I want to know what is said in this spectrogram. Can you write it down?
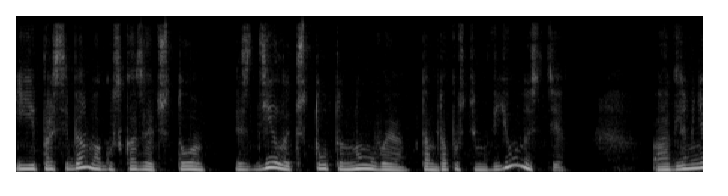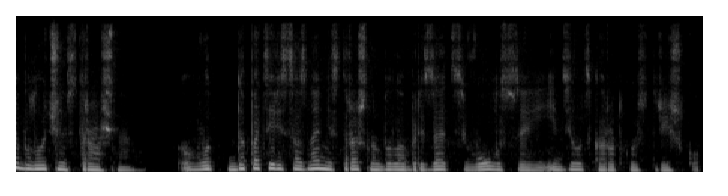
И про себя могу сказать, что сделать что-то новое, там, допустим, в юности, а, для меня было очень страшно. Вот до потери сознания страшно было обрезать волосы и делать короткую стрижку.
